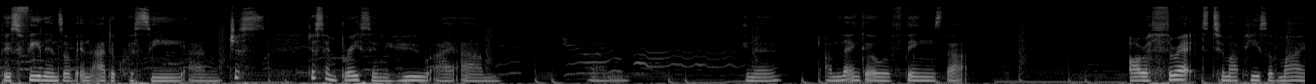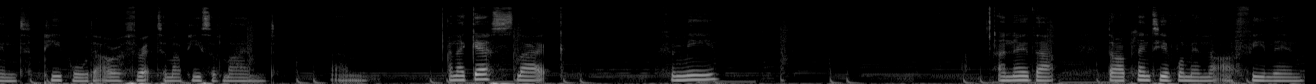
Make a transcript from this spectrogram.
those feelings of inadequacy and just just embracing who I am. Um, you know, I'm letting go of things that are a threat to my peace of mind, people that are a threat to my peace of mind. Um, and I guess, like, for me, I know that there are plenty of women that are feeling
